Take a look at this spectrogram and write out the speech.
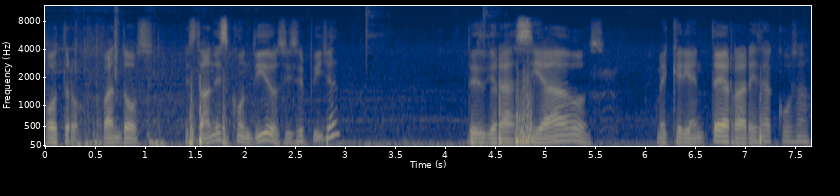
Otro, van dos. Estaban escondidos, ¿sí se pillan? Desgraciados. Me quería enterrar esa cosa.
